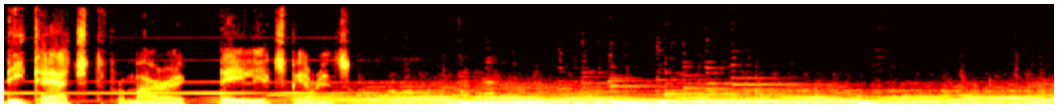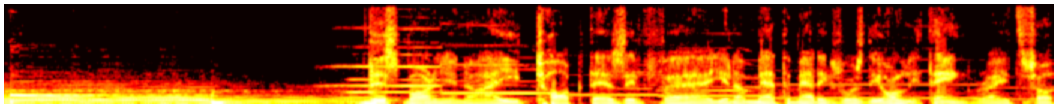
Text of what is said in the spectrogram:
detached from our daily experience. This morning, you know, I talked as if, uh, you know, mathematics was the only thing, right? So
